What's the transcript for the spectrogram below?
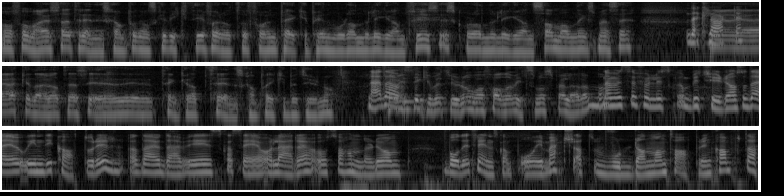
Og for meg så er treningskamper ganske viktig i forhold til å få en pekepinn hvordan du ligger an fysisk, hvordan du ligger an samhandlingsmessig. Det er klart det. jeg er ikke der at jeg, sier, jeg tenker at treningskamper ikke betyr noe. Nei, da. For hvis det ikke betyr noe, hva faen er vitsen med å spille dem, da? Nei, men selvfølgelig skal, betyr det altså Det er jo indikatorer, og det er jo der vi skal se og lære. Og så handler det jo om, både i treningskamp og i match, at hvordan man taper en kamp. da.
